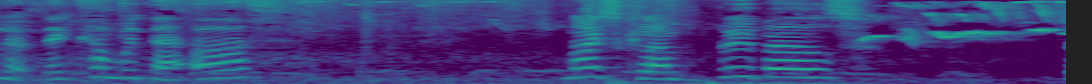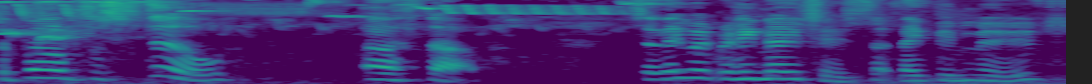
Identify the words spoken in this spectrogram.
look, they come with their earth. Nice clump of bluebells. The bulbs are still earthed up. So they won't really notice that they've been moved.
